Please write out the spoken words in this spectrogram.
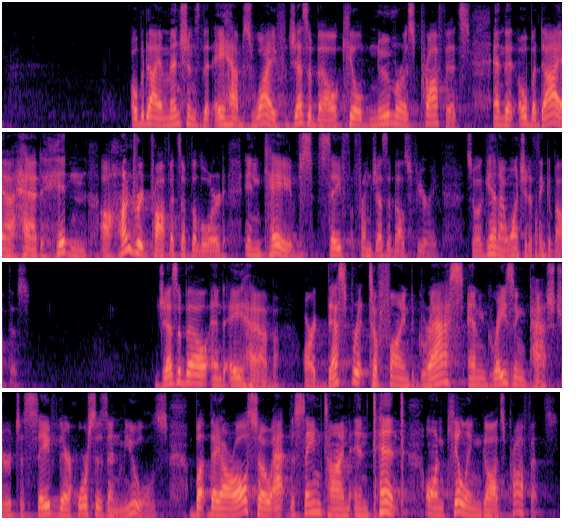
Obadiah mentions that Ahab's wife, Jezebel, killed numerous prophets, and that Obadiah had hidden a hundred prophets of the Lord in caves safe from Jezebel's fury. So, again, I want you to think about this. Jezebel and Ahab are desperate to find grass and grazing pasture to save their horses and mules, but they are also at the same time intent on killing God's prophets.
